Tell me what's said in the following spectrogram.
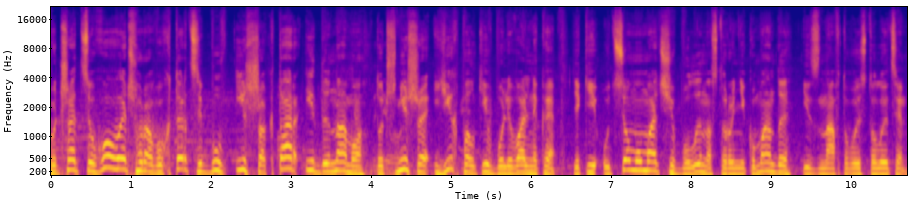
Хоча цього вечора в Ухтерці був і Шахтар, і Динамо, точніше, їх палки вболівальники, які у цьому матчі були на стороні команди із нафтової столиці.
